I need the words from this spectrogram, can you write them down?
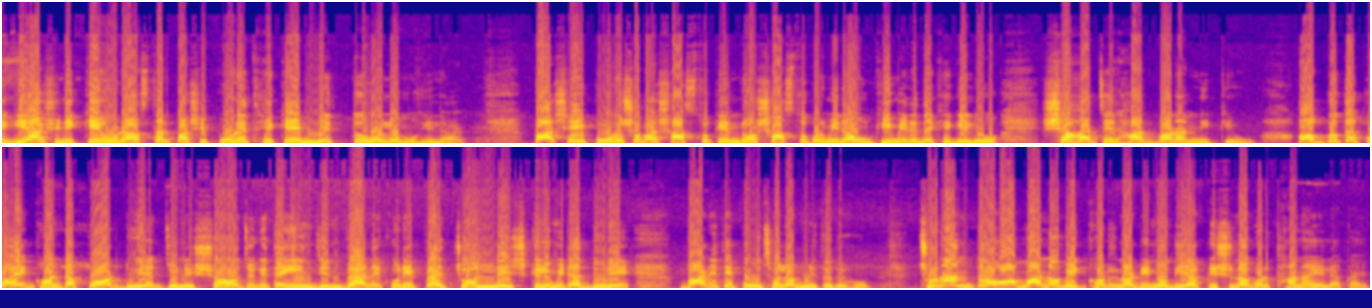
এগিয়ে আসেনি কেউ, রাস্তার পাশে পড়ে থেকে মৃত্যু হলো মহিলার। পাশেই পৌরসভার স্বাস্থ্যকেন্দ্র, স্বাস্থ্যকর্মীরা উঁকি মেরে দেখে গেলেও সাহায্যের হাত বাড়াননি কেউ। অজ্ঞতা কয়েক ঘণ্টা পর দুই একজনের সহযোগিতায় ইঞ্জিন ভ্যানে করে প্রায় চল্লিশ কিলোমিটার দূরে বাড়িতে পৌঁছালো মৃতদেহ। চূড়ান্ত অমানবিক ঘটনাটি নদিয়া কৃষ্ণনগর থানা এলাকায়।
